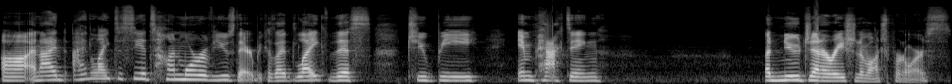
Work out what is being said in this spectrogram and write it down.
Uh, and I'd, I'd like to see a ton more reviews there because I'd like this to be impacting a new generation of entrepreneurs.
